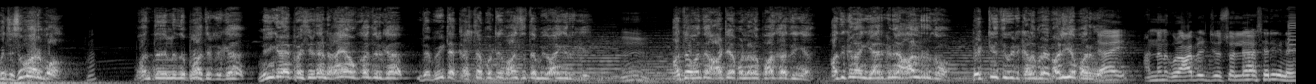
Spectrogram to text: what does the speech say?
கொஞ்சம் சும்மா இருப்பா வந்ததுல இருந்து பாத்துட்டு இருக்க நீங்களே பேசிட்டு நான் ஏன் உட்காந்துருக்கேன் இந்த வீட்டை கஷ்டப்பட்டு வாசு தம்பி வாங்கியிருக்கு அதை வந்து ஆட்டோ பண்ணல பாக்காதீங்க அதுக்கெல்லாம் இங்க ஏற்கனவே ஆள் இருக்கும். வெட்டி தூக்கிட்டு கிளம்புற வழிய பாருங்க. டேய் அண்ணனுக்கு ஒரு ஆப்பிள் ஜூஸ் சொல்ல. சரிங்கண்ணே.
